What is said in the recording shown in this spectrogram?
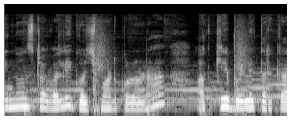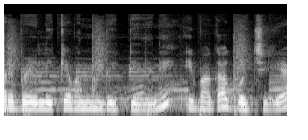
ಇನ್ನೊಂದು ಸ್ಟವಲ್ಲಿ ಗೊಜ್ಜು ಮಾಡ್ಕೊಳ್ಳೋಣ. ಅಕ್ಕಿ ಬೇಳೆ, ತರಕಾರಿ ಬೇಯಲಿಕ್ಕೆ ಒಂದು ಇಟ್ಟಿದ್ದೀನಿ. ಇವಾಗ ಗೊಜ್ಜಿಗೆ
